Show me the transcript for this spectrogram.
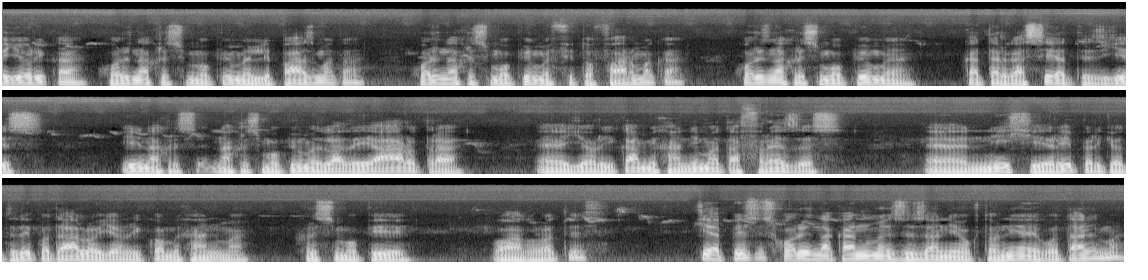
γεωρικά, χωρίς να χρησιμοποιούμε λιπάσματα, χωρίς να χρησιμοποιούμε φυτοφάρμακα, χωρίς να χρησιμοποιούμε κατεργασία της γης ή να, χρησιμοποιούμε δηλαδή άρωτρα ε, γεωργικά μηχανήματα, φρέζες, ε, νύχη, ρίπερ και οτιδήποτε άλλο γεωργικό μηχάνημα χρησιμοποιεί ο αγρότης και επίσης χωρίς να κάνουμε ζυζανιοκτονία ή βοτάνημα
